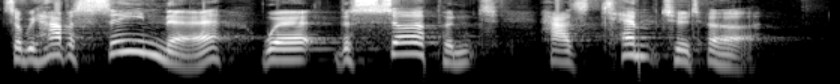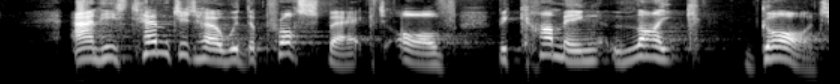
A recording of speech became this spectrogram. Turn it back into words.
So we have a scene there where the serpent has tempted her. And he's tempted her with the prospect of becoming like God.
